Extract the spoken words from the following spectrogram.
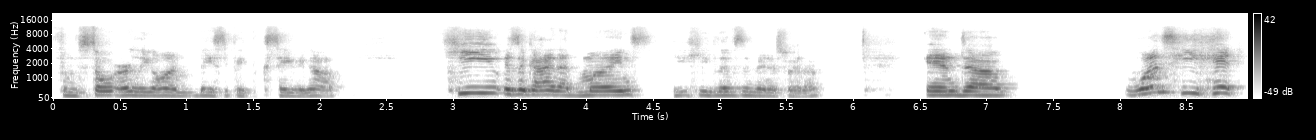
from so early on basically saving up. He is a guy that mines, he, he lives in Venezuela. And uh, once he hit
